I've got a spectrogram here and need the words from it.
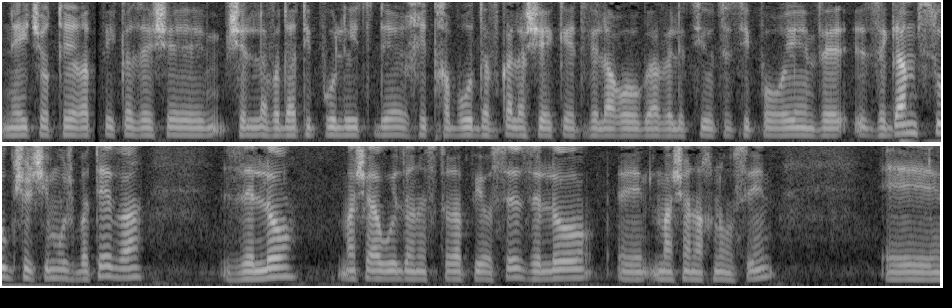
nature therapy כזה ש, של עבודה טיפולית דרך התחברות דווקא לשקט ולרוגע ולציוץ הציפורים, וזה גם סוג של שימוש בטבע, זה לא מה שה wilderness therapy עושה, זה לא אה, מה שאנחנו עושים. אה,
